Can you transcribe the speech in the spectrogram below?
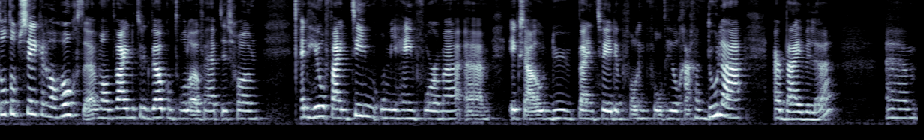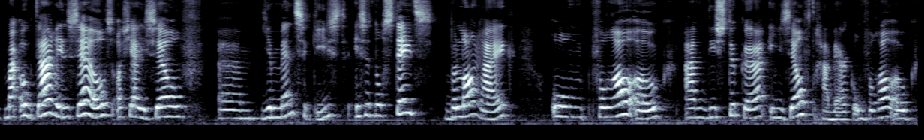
Tot op zekere hoogte. Want waar je natuurlijk wel controle over hebt, is gewoon een heel fijn team om je heen vormen. Ehm, ik zou nu bij een tweede bevalling bijvoorbeeld heel graag een doula erbij willen. Ehm, maar ook daarin zelfs, als jij zelf ehm, je mensen kiest, is het nog steeds belangrijk om vooral ook aan die stukken in jezelf te gaan werken. Om vooral ook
